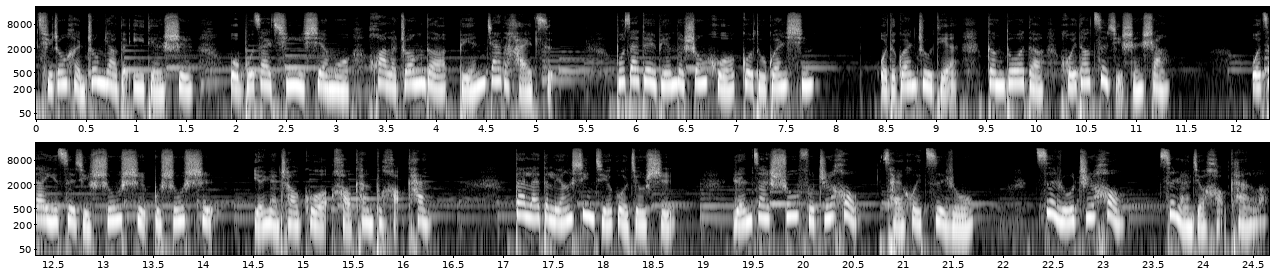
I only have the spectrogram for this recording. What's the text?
其中很重要的一点是，我不再轻易羡慕化了妆的别人家的孩子。不再对别人的生活过度关心，我的关注点更多的回到自己身上。我在意自己舒适不舒适，远远超过好看不好看。带来的良性结果就是，人在舒服之后才会自如，自如之后自然就好看了，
